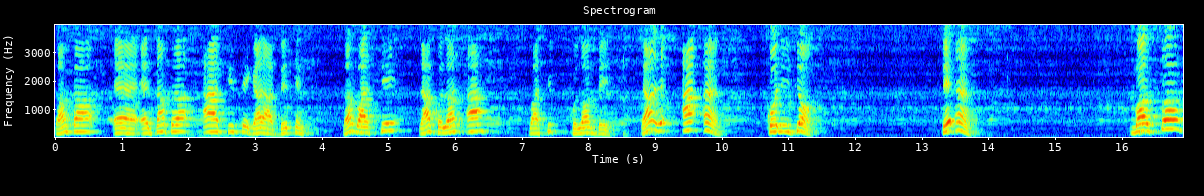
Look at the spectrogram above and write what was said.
Donc, euh, exemple A6 égale à B5. Donc, voici la colonne A, voici colonne B. Le A1, collision. B1, morceau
